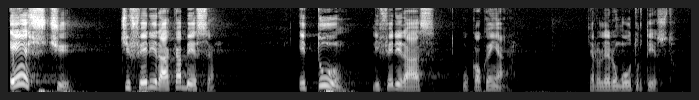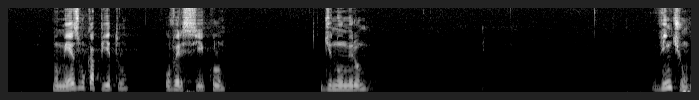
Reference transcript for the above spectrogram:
Este te ferirá a cabeça, e tu lhe ferirás o calcanhar. Quero ler um outro texto. No mesmo capítulo, o versículo de número 21.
